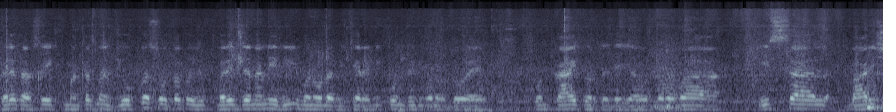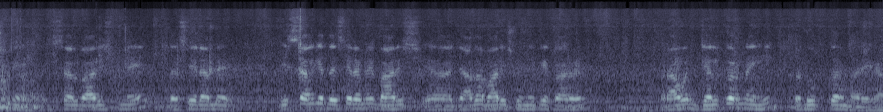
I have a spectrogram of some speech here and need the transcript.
खरंच असं एक म्हणतात ना जोकस होता तो बरेच जणांनी रील बनवला बिचाऱ्यांनी कोण रील बनवतो आहे कोण काय करतो त्याच्यावर. तर बाबा इस साल बारिश में इस साल बारिश में दशहरा में इस साल के दशहरा में बारिश ज़्यादा बारिश होने के कारण रावण जलकर नाही तर डूबकर मरेगा।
